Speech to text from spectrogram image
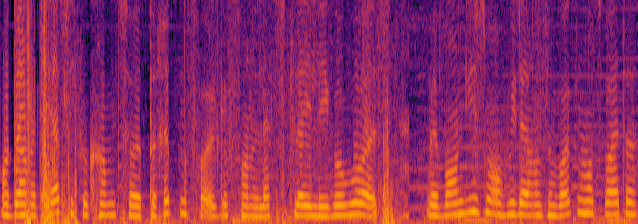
Und damit herzlich willkommen zur dritten Folge von Let's Play Lego Worlds. Wir bauen diesmal auch wieder in unserem Wolkenhaus weiter.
